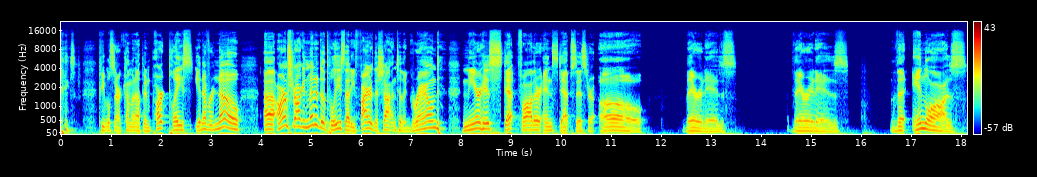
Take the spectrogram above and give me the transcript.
people start coming up in Park Place. You never know. Uh, Armstrong admitted to the police that he fired the shot into the ground near his stepfather and stepsister. Oh, there it is. There it is. The in laws.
